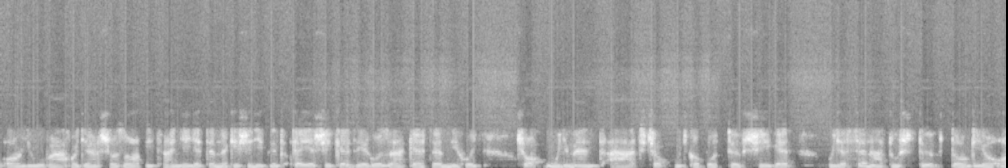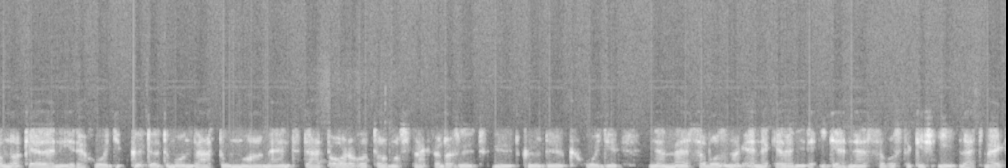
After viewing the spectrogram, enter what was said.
a jóváhagyás az alapítványi egyetemnek, és egyébként teljesség kedvéért hozzá kell tenni, hogy csak úgy ment át, csak úgy kapott többséget, hogy a szenátus több tagja annak ellenére, hogy kötött mandátummal ment, tehát arra hatalmazták fel az őt, őt küldők, hogy nem szavaznak, ennek ellenére igennel szavaztak, és így lett meg,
